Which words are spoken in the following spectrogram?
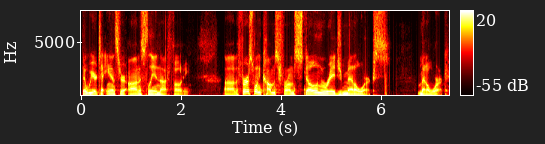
that we are to answer honestly and not phony. Uh, the first one comes from Stone Ridge Metalworks. Metalwork.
